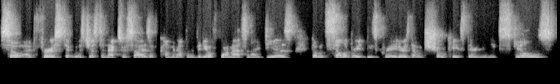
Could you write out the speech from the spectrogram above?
So at first, it was just an exercise of coming up with video formats and ideas that would celebrate these creators, that would showcase their unique skills.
